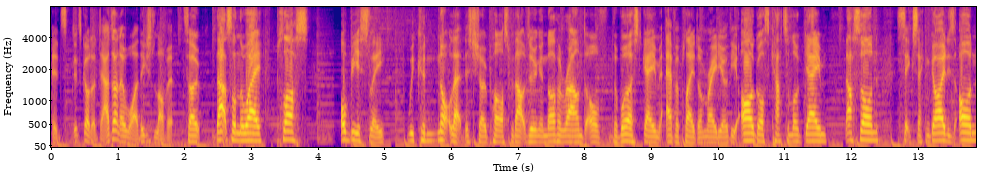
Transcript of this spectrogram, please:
It's it's got a day. I don't know why they just love it. So that's on the way. Plus, obviously, we could not let this show pass without doing another round of the worst game ever played on radio, the Argos catalog game. That's on. Six second guide is on.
